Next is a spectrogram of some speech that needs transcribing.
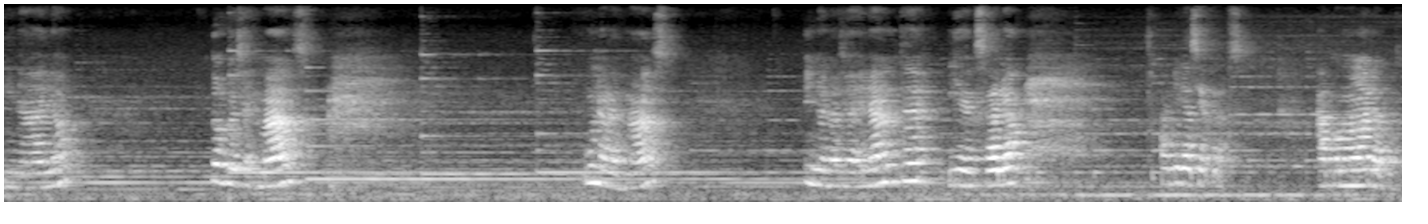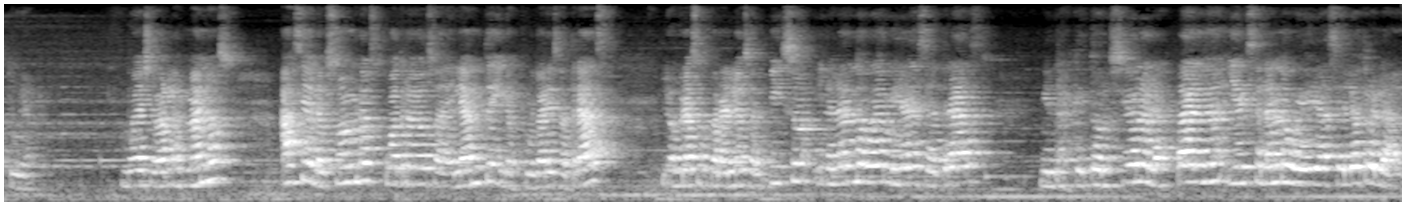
Inhalo, dos veces más, una vez más, inhalo hacia adelante y exhalo al ir hacia atrás. Acomodo la postura. Voy a llevar las manos hacia los hombros, cuatro dedos adelante y los pulgares atrás, los brazos paralelos al piso. Inhalando voy a mirar hacia atrás, mientras que torsiono la espalda y exhalando voy a ir hacia el otro lado.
